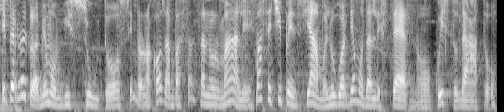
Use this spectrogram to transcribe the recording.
E per noi che l'abbiamo vissuto sembra una cosa abbastanza normale, ma se ci pensiamo e lo guardiamo dall'esterno, questo dato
